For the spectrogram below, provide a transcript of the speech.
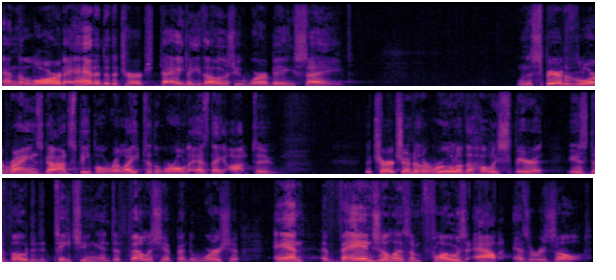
And the Lord added to the church daily those who were being saved. When the Spirit of the Lord reigns, God's people relate to the world as they ought to. The church, under the rule of the Holy Spirit, is devoted to teaching and to fellowship and to worship, and evangelism flows out as a result.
